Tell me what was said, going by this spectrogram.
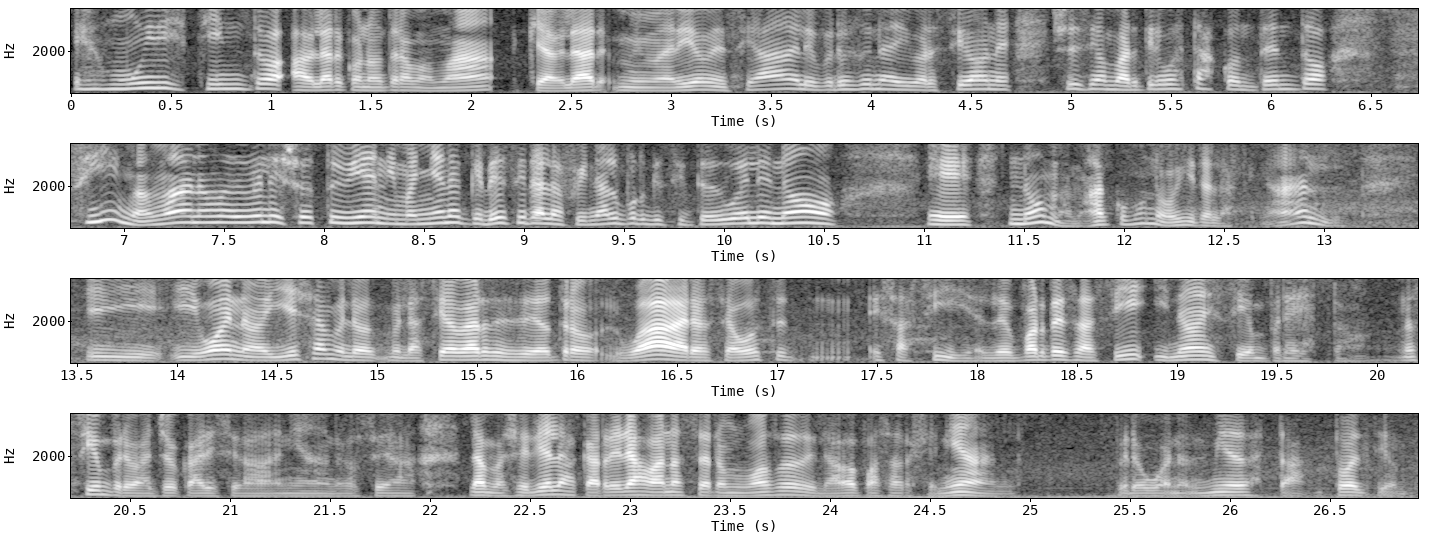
Es muy distinto hablar con otra mamá que hablar, mi marido me decía, Ale, pero es una diversión. Yo decía, Martín, ¿vos estás contento? Sí, mamá, no me duele, yo estoy bien y mañana querés ir a la final porque si te duele, no. Eh, no, mamá, ¿cómo no voy a ir a la final? Y, bueno, y ella me lo, hacía ver desde otro lugar, o sea, vos es así, el deporte es así y no es siempre esto, no siempre va a chocar y se va a dañar, o sea, la mayoría de las carreras van a ser hermosas y la va a pasar genial, pero bueno, el miedo está todo el tiempo.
